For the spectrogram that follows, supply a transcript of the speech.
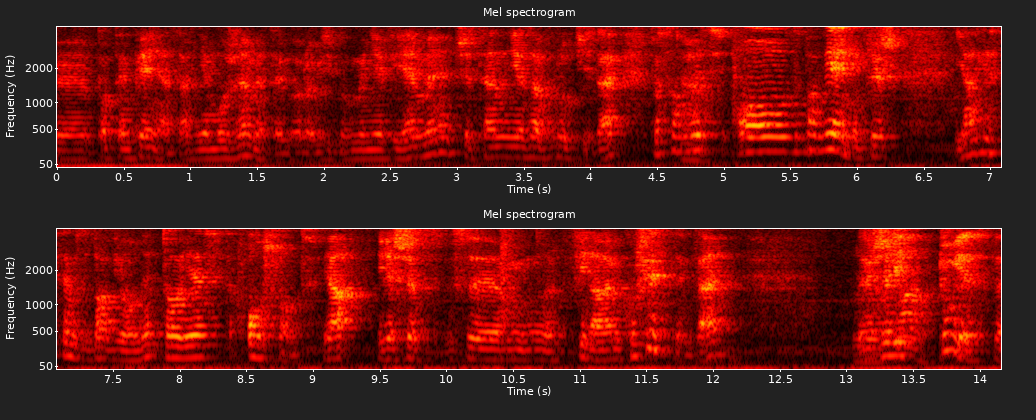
e, potępienia, tak? Nie możemy tego robić, bo my nie wiemy, czy ten nie zawróci, tak? To samo Tak. jest o zbawieniu. Przecież ja jestem zbawiony, to jest osąd. Ja jeszcze z, z em, finałem korzystnym, tak? No Jeżeli tu jest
